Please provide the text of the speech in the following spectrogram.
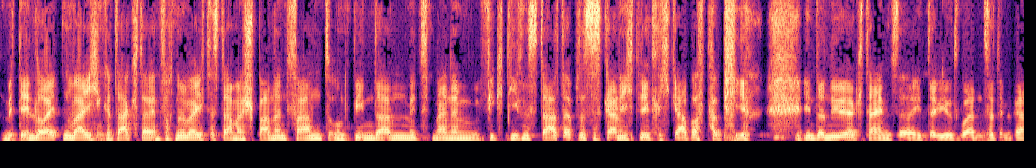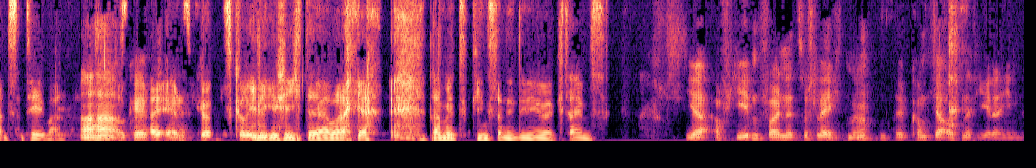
mit den Leuten war ich in Kontakt, einfach nur, weil ich das damals spannend fand und bin dann mit meinem fiktiven Startup, das es gar nicht wirklich gab auf Papier, in der New York Times äh, interviewt worden zu dem ganzen Thema. Aha, okay. Das eine skurrile Geschichte, aber ja, damit ging es dann in die New York Times. Ja, auf jeden Fall nicht so schlecht. Ne? Da kommt ja auch nicht jeder hin.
